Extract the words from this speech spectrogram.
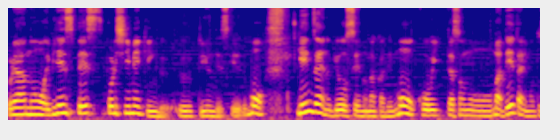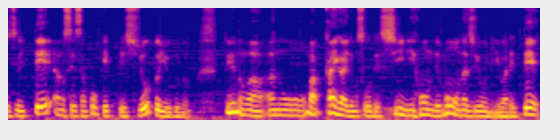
これはあのエビデンスベースポリシーメイキングというんですけれども、現在の行政の中でも、こういったその、まあ、データに基づいてあの政策を決定しようという部分。というのは、あのまあ、海外でもそうですし、日本でも同じように言われて、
